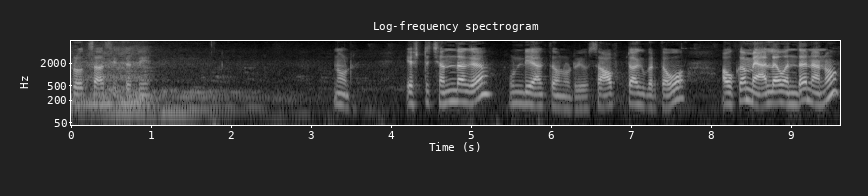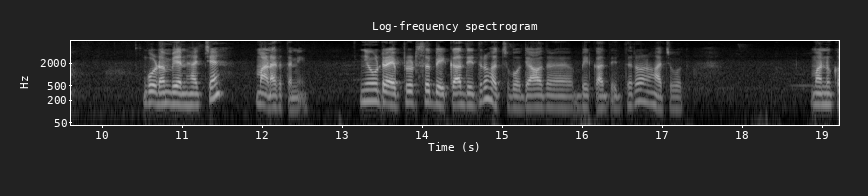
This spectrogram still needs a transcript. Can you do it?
ಪ್ರೋತ್ಸಾಹ ಸಿಗ್ತೈತಿ. ನೋಡ್ರಿ, ಎಷ್ಟು ಚಂದಾಗ ಉಂಡೆ ಆಗ್ತಾವೆ ನೋಡ್ರಿ, ಇವು ಸಾಫ್ಟಾಗಿ ಬರ್ತಾವೆ. ಅವಕ್ಕೆ ಮ್ಯಾಲೆ ಒಂದು ನಾನು ಗೋಡಂಬಿಯನ್ನು ಹಚ್ಚಿ ಮಾಡಾಕತ್ತೀನಿ. ನೀವು ಡ್ರೈ ಫ್ರೂಟ್ಸ್ ಬೇಕಾದಿದ್ದರೂ ಹಚ್ಬೋದು, ಯಾವ್ದು ಬೇಕಾದಿದ್ದರೂ ಹಚ್ಬೋದು. ಮನುಕ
